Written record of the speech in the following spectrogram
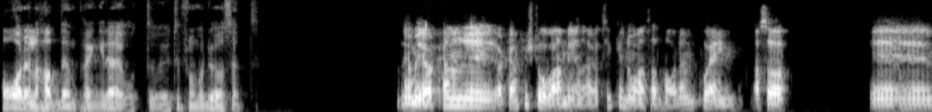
har eller hade en poäng där Otto, utifrån vad du har sett. Nej, men jag kan, jag kan förstå vad han menar. Jag tycker nog att han har en poäng. Alltså, eh,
